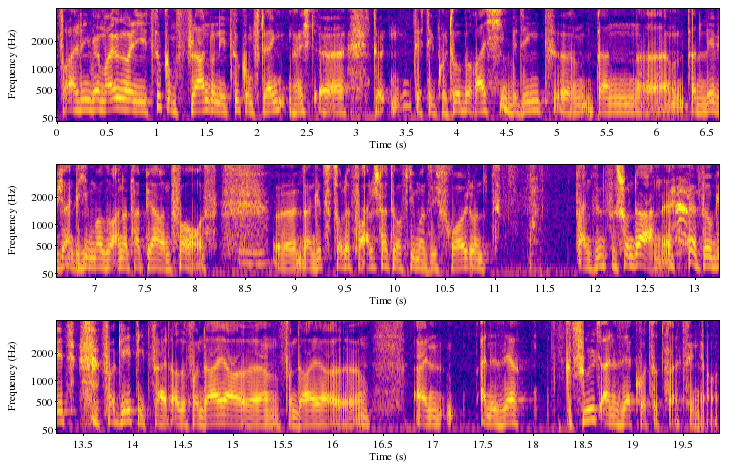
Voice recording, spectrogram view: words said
Vor allen Dingen, wenn man immer in die Zukunft plant und in die Zukunft denkt, nicht? Äh, durch den Kulturbereich bedingt, äh, dann, äh, dann lebe ich eigentlich immer so anderthalb Jahre im Voraus. Mhm. dann gibt es tolle Veranstaltungen, auf die man sich freut und dann sind sie schon da. Ne? So geht, vergeht die Zeit. Also von daher, von daher ein, eine sehr, gefühlt eine sehr kurze Zeit, zehn Jahre.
